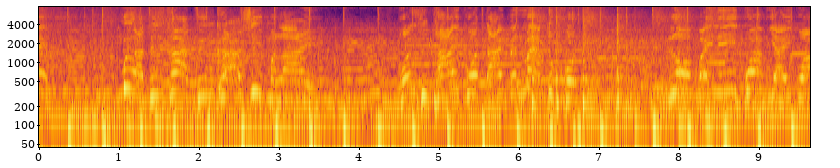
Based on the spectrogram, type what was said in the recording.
ย เมื่อถึงคาดถึงคราวชีพมาลาย ผลสุดท้ายกลัวตายเป็นแม่ทุกคน โลกใบนี้กว้างใหญ่กว่า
